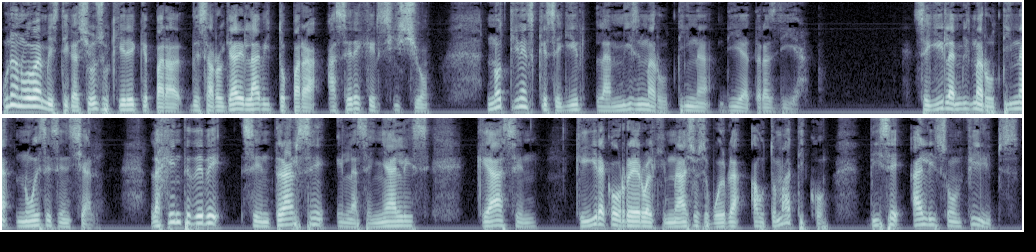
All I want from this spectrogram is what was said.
Una nueva investigación sugiere que para desarrollar el hábito para hacer ejercicio, no tienes que seguir la misma rutina día tras día. Seguir la misma rutina no es esencial. La gente debe centrarse en las señales que hacen que ir a correr o al gimnasio se vuelva automático, dice Alison Phillips,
